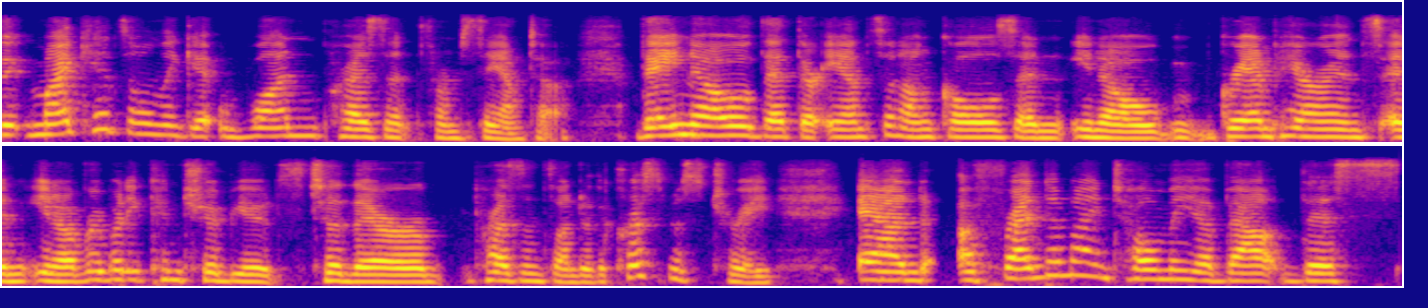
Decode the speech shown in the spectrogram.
the, my kids only get one present from santa. They know that their aunts and uncles and you know grandparents and you know everybody contributes to their presents under the christmas tree. And a friend of mine told me about this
